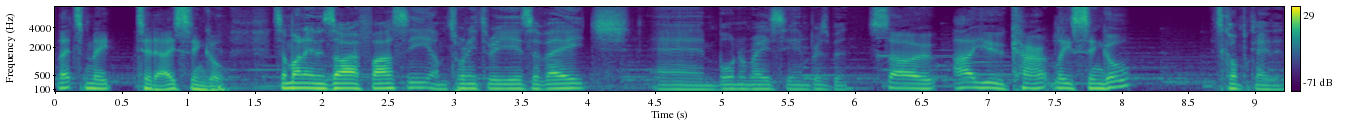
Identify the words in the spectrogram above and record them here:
Let's meet today's single. So my name is Zaya Farsi. I'm 23 years of age and born and raised here in Brisbane. So, are you currently single? It's complicated.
